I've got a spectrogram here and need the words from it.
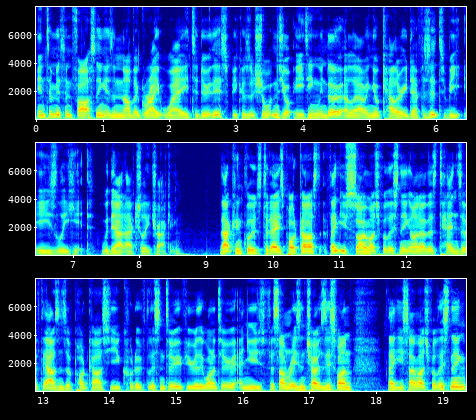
Intermittent fasting is another great way to do this because it shortens your eating window, allowing your calorie deficit to be easily hit without actually tracking. That concludes today's podcast. Thank you so much for listening. I know there's tens of thousands of podcasts you could have listened to if you really wanted to, and you for some reason chose this one. Thank you so much for listening,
